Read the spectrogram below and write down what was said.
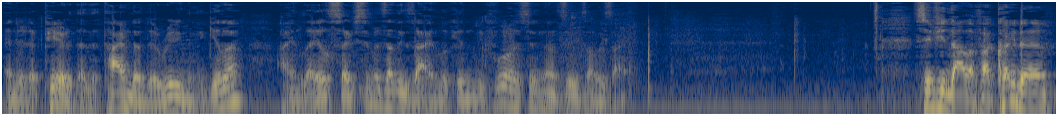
and it appeared at the time that they're reading the Megillah, ein leil seif simon tzadik zayin, looking before simon tzadik zayin. Sif Yudalaf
